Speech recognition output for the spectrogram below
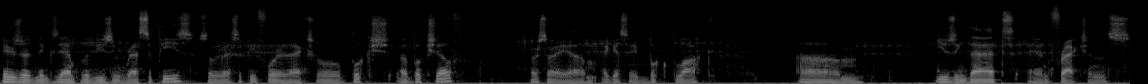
Here's an example of using recipes. So the recipe for an actual book a bookshelf, or sorry, um, I guess a book block. Um, using that and fractions.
